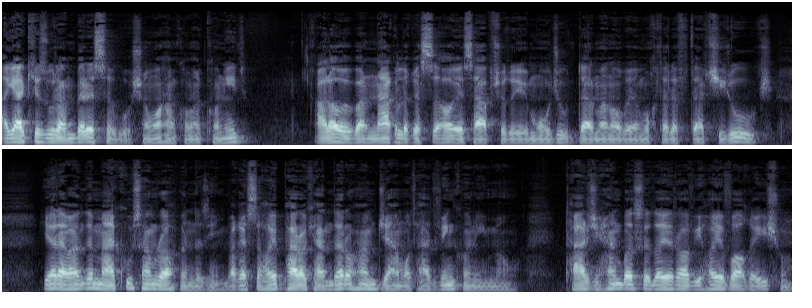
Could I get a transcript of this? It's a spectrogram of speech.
اگر که زورم برسه و شما هم کمک کنید علاوه بر نقل قصه های ثبت شده موجود در منابع مختلف در چیروک یه روند معکوس هم راه بندازیم و قصه های پراکنده رو هم جمع و تدوین کنیم و ترجیحاً با صدای راوی های واقعیشون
